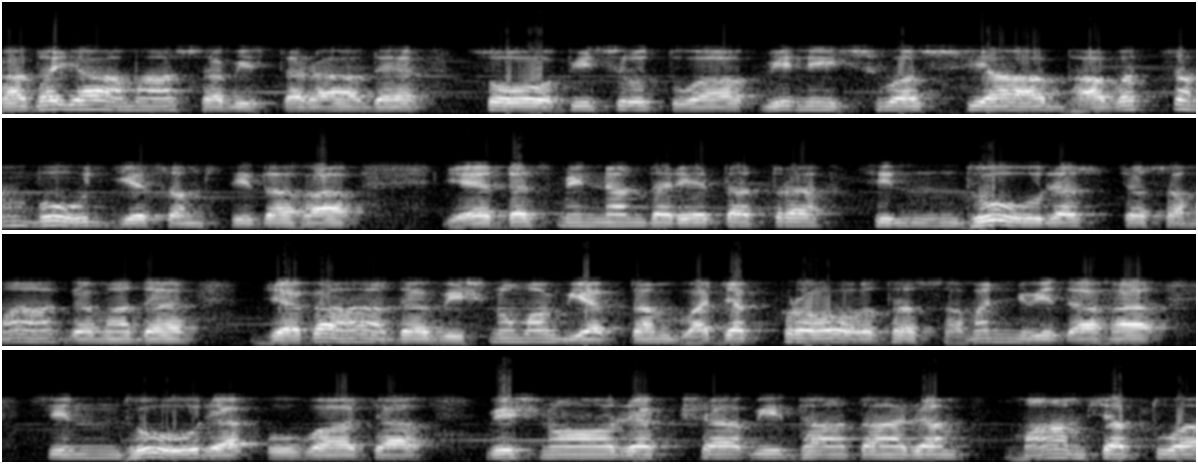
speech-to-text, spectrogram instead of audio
कथयामास विस्तराद सोऽपि श्रुत्वा विनिश्वस्या भवत्सम्पूज्य संस्थितः। एतस्मिन्नन्तरे तत्र सिन्धूरश्च समागमद। जगादविष्णुमव्यक्तं वजक्रोधसमन्वितः सिन्धूर उवाच विष्णोरक्षविधातारं मां शप्त्वा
